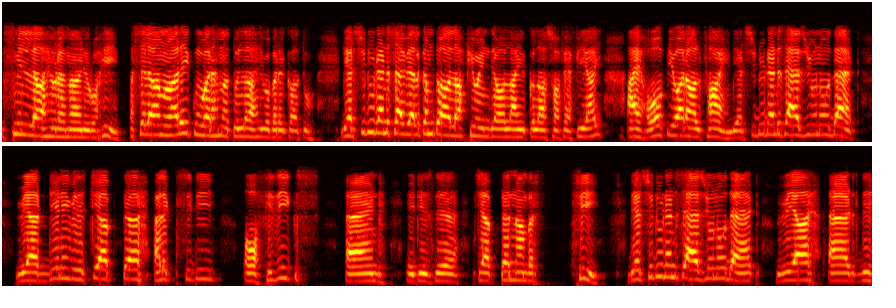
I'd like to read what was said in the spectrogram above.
Bismillahirrahmanirrahim. Assalamu alaikum wa rahmatullahi wa barakatuh. Dear students, I welcome to all of you in the online class of FEI. I hope you are all fine. Dear students, as you know that we are dealing with the chapter electricity of physics and it is the chapter number 3. Dear students, as you know that we are at the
